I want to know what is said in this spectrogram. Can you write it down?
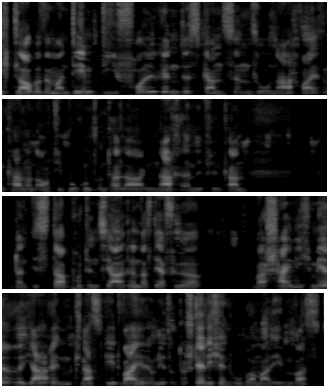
ich glaube, wenn man dem die Folgen des Ganzen so nachweisen kann und auch die Buchungsunterlagen nachermitteln kann, dann ist da Potenzial drin, dass der für wahrscheinlich mehrere Jahre in den Knast geht, weil, und jetzt unterstelle ich Herrn Huber mal eben was,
